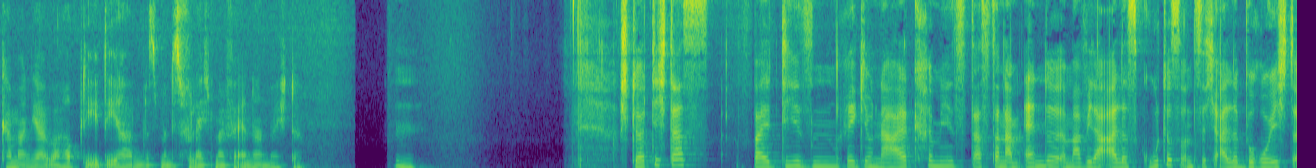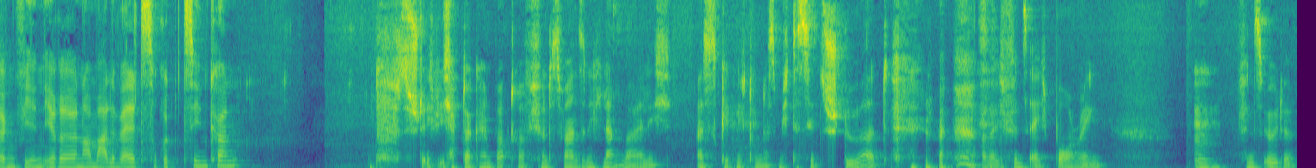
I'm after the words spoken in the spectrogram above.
kann man ja überhaupt die Idee haben, dass man das vielleicht mal verändern möchte. Hm. Stört dich das bei diesen Regionalkrimis, dass dann am Ende immer wieder alles gut ist und sich alle beruhigt irgendwie in ihre normale Welt zurückziehen können? Ich habe da keinen Bock drauf. Ich finde das wahnsinnig langweilig. Also es geht nicht darum, dass mich das jetzt stört, aber ich finde es echt boring. Mhm. Ich finde es öde.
